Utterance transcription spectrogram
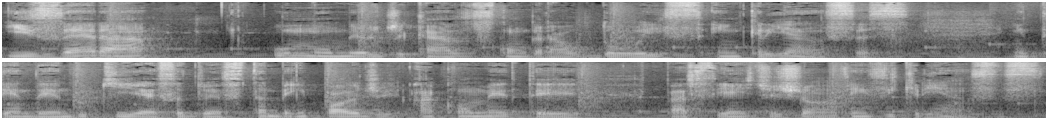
e zerar o número de casos com grau 2 em crianças, entendendo que essa doença também pode acometer pacientes jovens e crianças.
